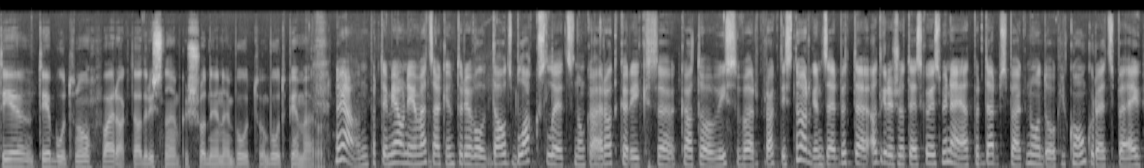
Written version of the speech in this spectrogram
tie, tie būtu nu, vairāk tādi risinājumi, kas šodienai būtu, būtu piemēroti. Nu jā, un par tiem jauniem vecākiem tur ir daudz blakus lietas, no kā ir atkarīgs, eh, kā to visu var praktiski norganizēt. Bet eh, atgriežoties, ko jūs minējāt par darbspēku nodokļu konkurētspēju,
